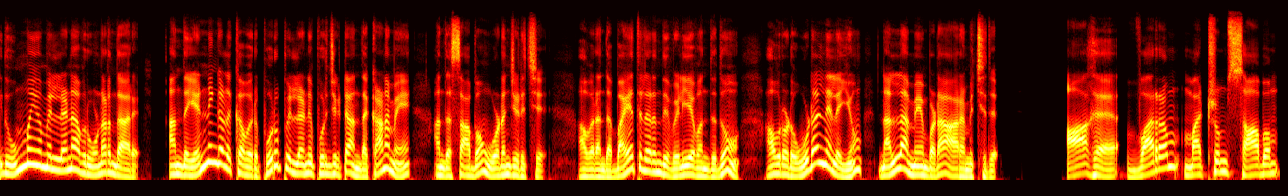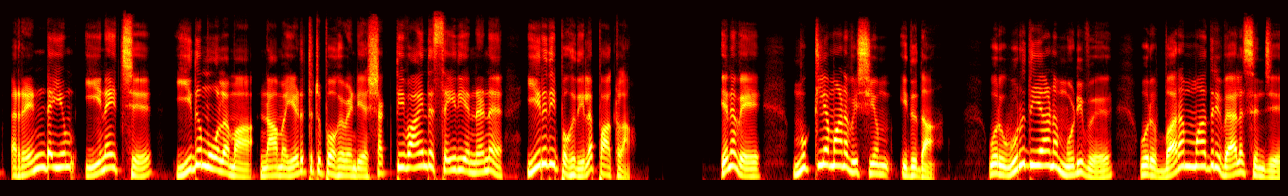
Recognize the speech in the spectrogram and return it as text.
இது உண்மையும் இல்லைன்னு அவர் உணர்ந்தாரு. அந்த எண்ணங்களுக்கு அவர் பொறுப்பு இல்லைன்னு புரிஞ்சுக்கிட்ட அந்த கணமே அந்த சாபம் உடைஞ்சிடுச்சு. அவர் அந்த பயத்திலிருந்து வெளியே வந்ததும் அவரோட உடல்நிலையும் நல்லா மேம்பட ஆரம்பிச்சுது. ஆக வரம் மற்றும் சாபம் ரெண்டையும் இணைச்சு இது மூலமா நாம எடுத்துட்டு போக வேண்டிய சக்தி வாய்ந்த செய்தி என்னன்னு இறுதி பகுதியில பார்க்கலாம். எனவே முக்கியமான விஷயம் இதுதான். ஒரு உறுதியான முடிவு ஒரு வரம் மாதிரி வேலை செஞ்சு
